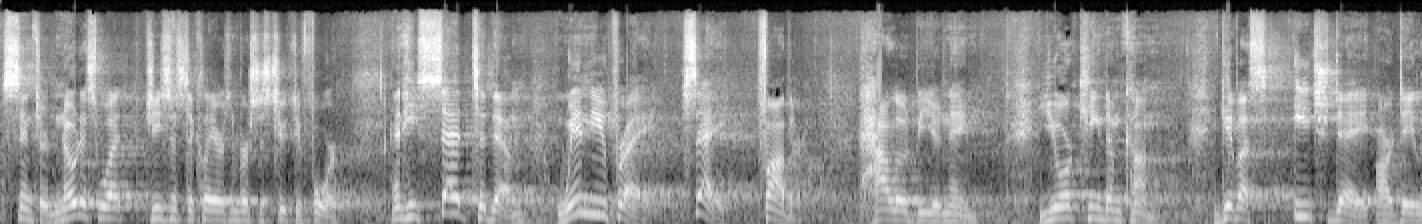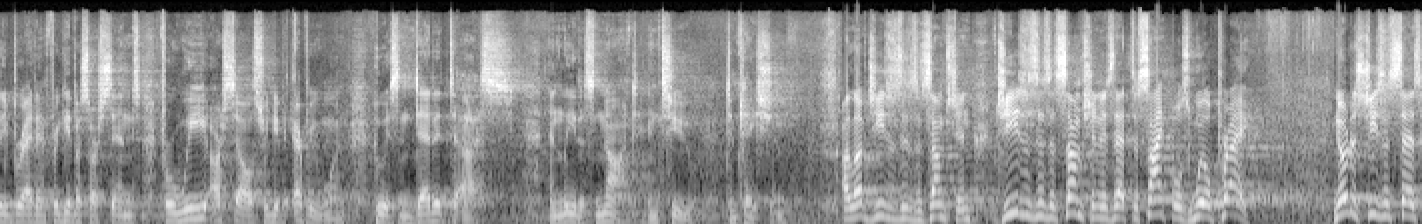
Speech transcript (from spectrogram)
centered. Notice what Jesus declares in verses 2 through 4. And he said to them, When you pray, say, Father, hallowed be your name, your kingdom come. Give us each day our daily bread and forgive us our sins, for we ourselves forgive everyone who is indebted to us, and lead us not into temptation. I love Jesus' assumption. Jesus' assumption is that disciples will pray. Notice Jesus says,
